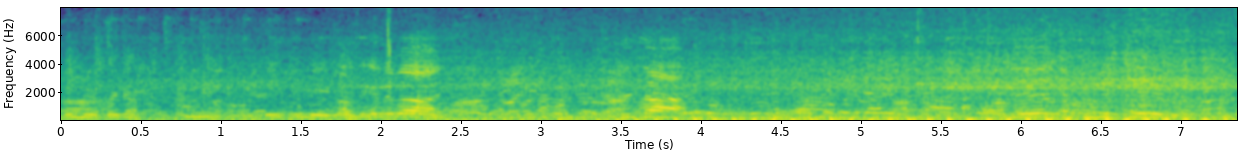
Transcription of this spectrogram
comigo, vem cá. Vem comigo. Nossa, que ele vai. Vem cá. Vem, é substituído.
